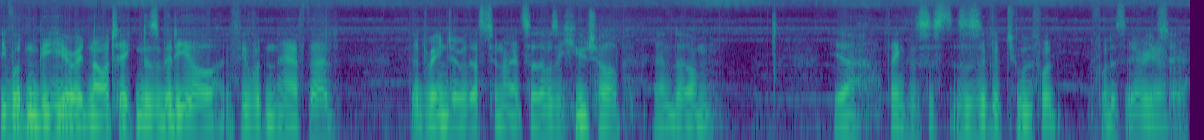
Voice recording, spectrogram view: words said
We wouldn't be here right now taking this video if we wouldn't have that that ranger with us tonight. So that was a huge help, and um, yeah, I think this is this is a good tool for for this area. Yes, sir.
